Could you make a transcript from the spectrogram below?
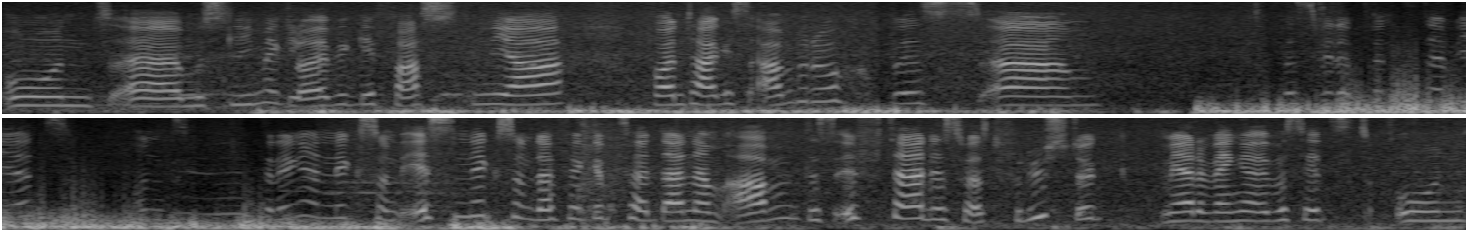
und äh, Muslime, Gläubige fasten ja von Tagesanbruch bis, ähm, finster wird und trinken nichts und essen nichts und dafür gibt es halt dann am Abend das Iftar, das heißt Frühstück, mehr oder weniger übersetzt und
